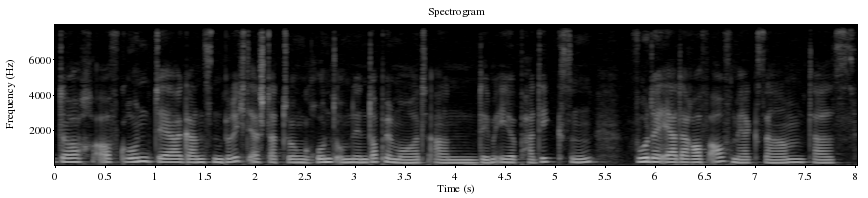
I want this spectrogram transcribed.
Doch aufgrund der ganzen Berichterstattung rund um den Doppelmord an dem Ehepaar Dixon wurde er darauf aufmerksam, dass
